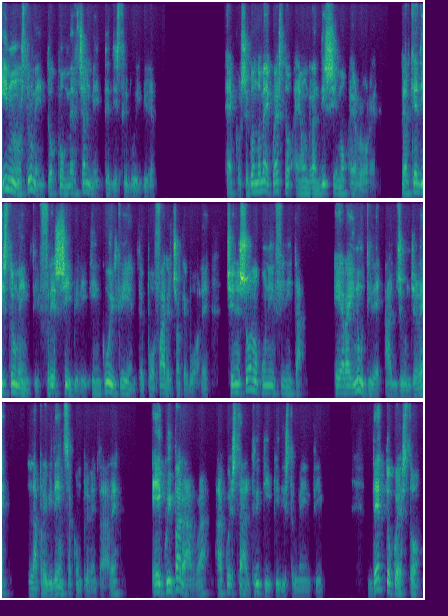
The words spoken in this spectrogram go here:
in uno strumento commercialmente distribuibile. Ecco, secondo me questo è un grandissimo errore, perché di strumenti flessibili in cui il cliente può fare ciò che vuole, ce ne sono un'infinità. Era inutile aggiungere la previdenza complementare e equipararla a quest'altri tipi di strumenti. Detto questo,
